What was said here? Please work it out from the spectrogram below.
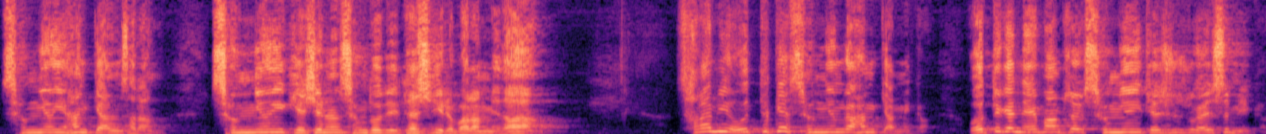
성령이 함께하는 사람, 성령이 계시는 성도들이 되시기를 바랍니다. 사람이 어떻게 성령과 함께 합니까? 어떻게 내 마음속에 성령이 계실 수가 있습니까?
